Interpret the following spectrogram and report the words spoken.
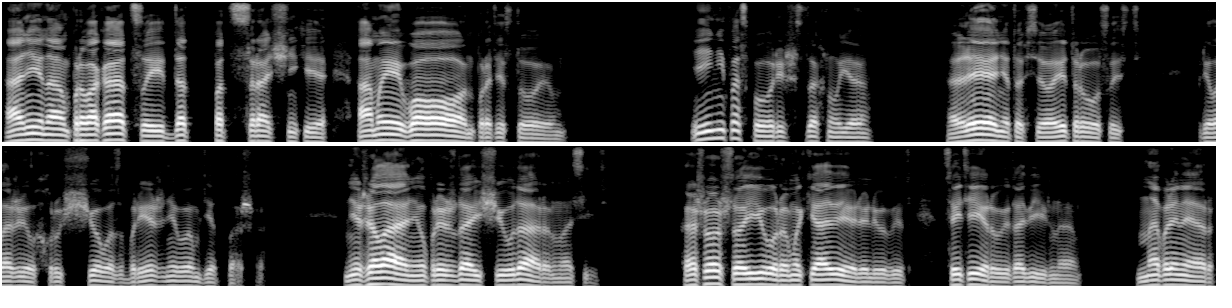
Они нам провокации да подсрачники, а мы вон протестуем. «И не поспоришь», — вздохнул я. «Лень это все и трусость», — приложил Хрущева с Брежневым дед Паша. «Нежелание упреждающие удары наносить. Хорошо, что Юра Макиавелли любит, цитирует обильно. Например,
